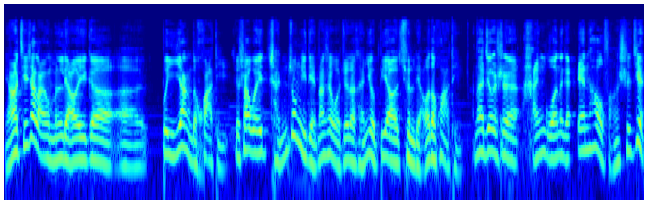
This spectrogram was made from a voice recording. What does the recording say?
然后接下来我们聊一个呃不一样的话题，就稍微沉重一点，但是我觉得很有必要去聊的话题，那就是韩国那个 N 号房事件。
